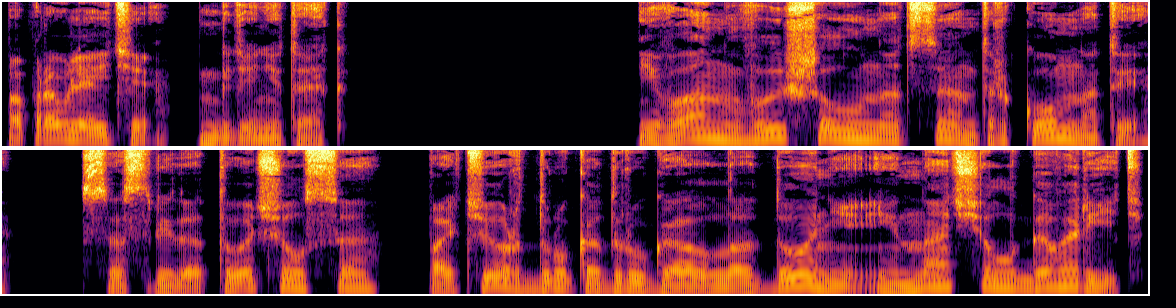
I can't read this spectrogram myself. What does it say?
Поправляйте, где не так. Иван вышел на центр комнаты, сосредоточился, потер друг от друга ладони и начал говорить.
